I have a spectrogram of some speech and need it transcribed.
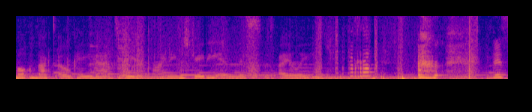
And welcome back to Okay, That's Weird. My name is JD, and this is Ailey. this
